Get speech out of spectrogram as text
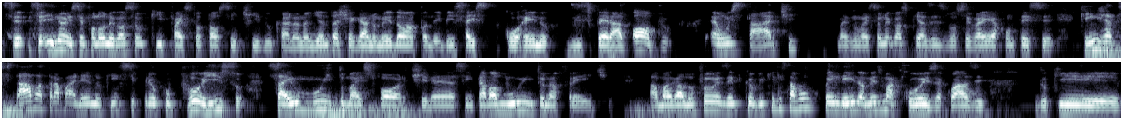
Cê, cê, e não, e você falou um negócio que faz total sentido, cara. Não adianta chegar no meio de uma pandemia e sair correndo desesperado. Óbvio, é um start, mas não vai ser um negócio que às vezes você vai acontecer. Quem já estava trabalhando, quem se preocupou isso, saiu muito mais forte, né? Assim, estava muito na frente. A Magalu foi um exemplo que eu vi que eles estavam vendendo a mesma coisa, quase, do que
